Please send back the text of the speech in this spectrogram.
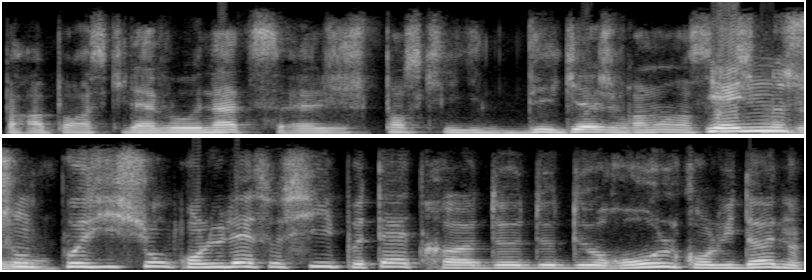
par rapport à ce qu'il avait au Nats, euh, je pense qu'il dégage vraiment un Il y a une notion de, position qu'on lui laisse aussi, peut-être, euh, de, de, de, rôle qu'on lui donne.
